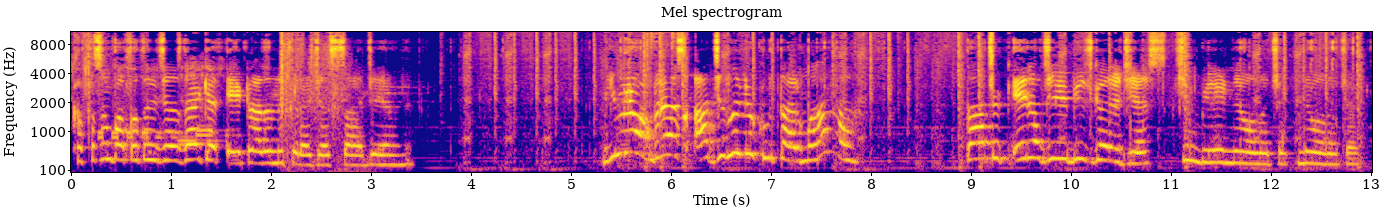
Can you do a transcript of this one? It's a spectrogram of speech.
kafasını patlatacağız derken ekranını kıracağız sadece yani. Bilmiyorum biraz acılı bir kurtarma ama daha çok en acıyı biz göreceğiz. Kim bilir ne olacak ne olacak.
